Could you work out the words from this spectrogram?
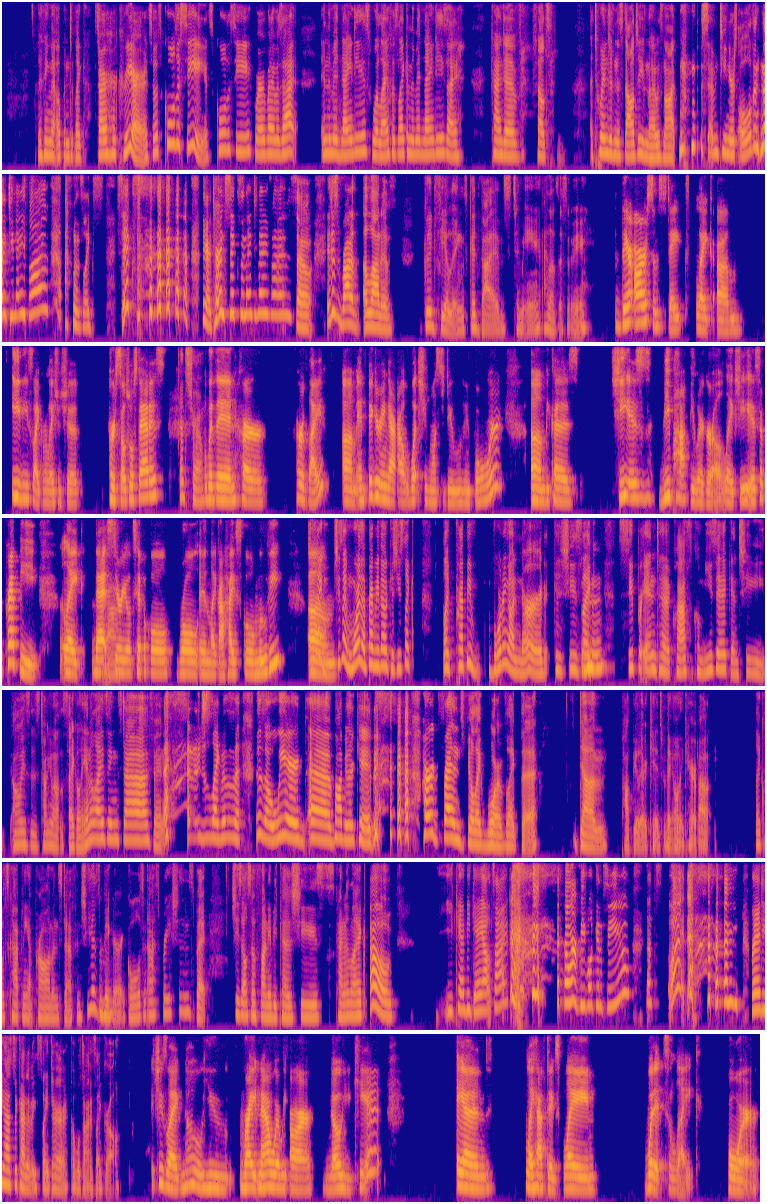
the thing that opened like started her career. And so it's cool to see. It's cool to see where everybody was at in the mid 90s, what life was like in the mid 90s, I kind of felt a twinge of nostalgia, even though I was not 17 years old in 1995. I was like six. I think I turned six in 1995. So it just brought a, a lot of good feelings, good vibes to me. I love this movie. There are some stakes, like um Evie's like relationship, her social status. That's true. Within her her life um, and figuring out what she wants to do moving forward um, because she is the popular girl. Like she is a preppy. Like that stereotypical role in like a high school movie. She's, um, like, she's like more than preppy though because she's like like preppy bordering on nerd because she's like mm-hmm. super into classical music and she always is talking about psychoanalyzing stuff and just like this is a this is a weird uh popular kid her friends feel like more of like the dumb popular kids where they only care about like what's happening at prom and stuff and she has mm-hmm. bigger goals and aspirations but she's also funny because she's kind of like oh you can't be gay outside where people can see you. That's what? and Randy has to kind of explain to her a couple times, like, girl. She's like, no, you right now where we are, no, you can't. And like have to explain what it's like for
